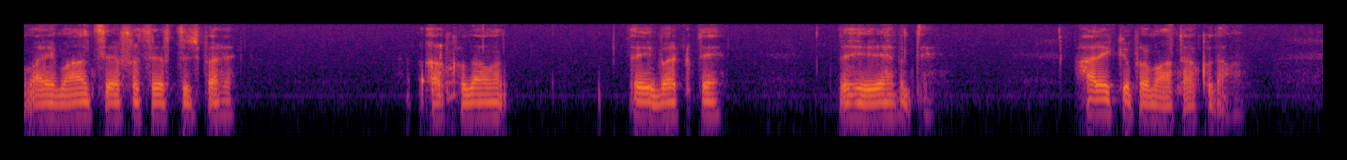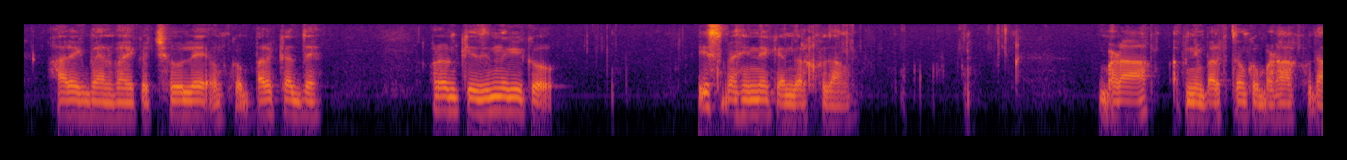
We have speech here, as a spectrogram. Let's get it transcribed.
ہماری مان صرف اور صرف تجھ پر ہے۔ اور خدا تیری برکتیں، تیری رحمتیں۔ ہر ایک کے اوپر ماتا خدا۔ ہر ایک بہن بھائی کو چھو لے ان کو برکت دے۔ اور ان کی زندگی کو اس مہینے کے اندر خدا۔ بڑھا، اپنی برکتوں کو بڑھا خدا۔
